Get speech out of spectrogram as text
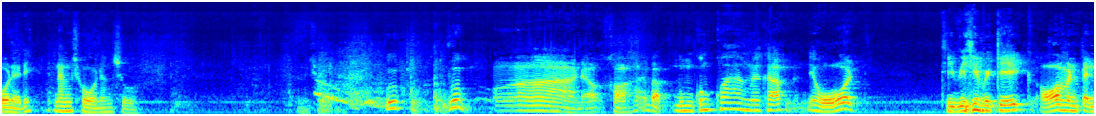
ว์หน่อยดิ นั่งโชว์ นั่งโชว์นั่งโชว์ ปุ๊บปุ๊บอ่าเดี๋ยวขอให้แบบมุมกว้างๆนะครับนี่โหทีวีเมื่อกี้อ๋อมันเป็น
